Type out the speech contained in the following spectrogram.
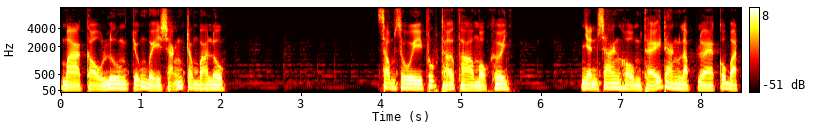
Mà cậu luôn chuẩn bị sẵn trong ba lô. Xong xuôi, Phúc thở phào một hơi. Nhìn sang hồn thể đang lập lòe của Bạch.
